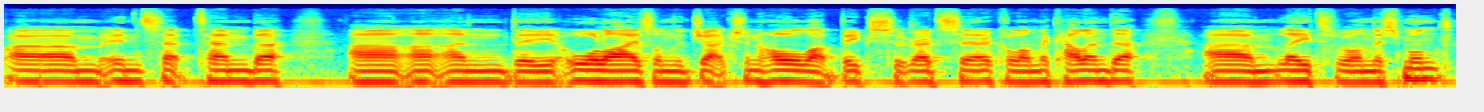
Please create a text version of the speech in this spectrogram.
um, in September, uh, uh, and the all eyes on the Jackson Hole, that big red circle on the calendar um, later on this month.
